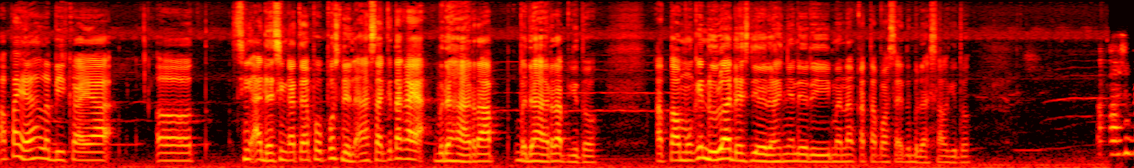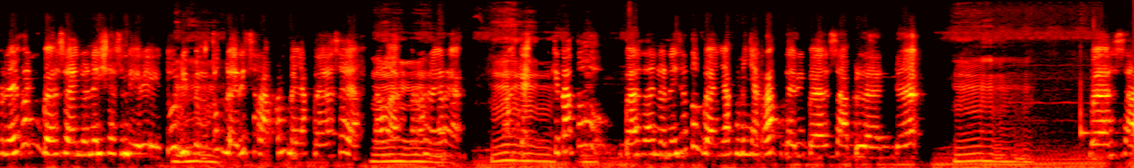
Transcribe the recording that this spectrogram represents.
Apa ya? Lebih kayak sing ada singkatnya pupus dan asa kita kayak berharap berharap gitu. Atau mungkin dulu ada sejarahnya dari mana kata puasa itu berasal gitu. Oh, sebenarnya kan bahasa Indonesia sendiri itu Hmm. dibentuk dari serapan banyak bahasa ya. Tahu nggak? Hmm. Pernah dengar nggak? Kayak kita tuh bahasa Indonesia tuh banyak menyerap dari bahasa Belanda, Hmm. bahasa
